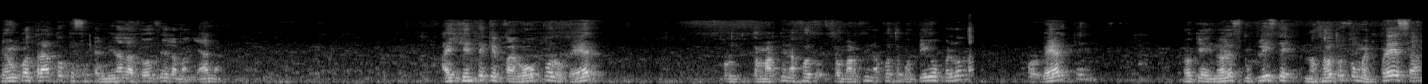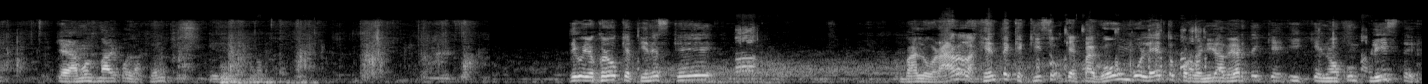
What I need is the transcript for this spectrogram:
Tengo un contrato que se termina a las 2 de la mañana. Hay gente que pagó por ver, por tomarte una foto, tomarte una foto contigo, perdón, por verte. Ok, no les cumpliste. Nosotros como empresa quedamos mal con la gente. Digo, yo creo que tienes que valorar a la gente que quiso, que pagó un boleto por venir a verte y que, y que no cumpliste.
